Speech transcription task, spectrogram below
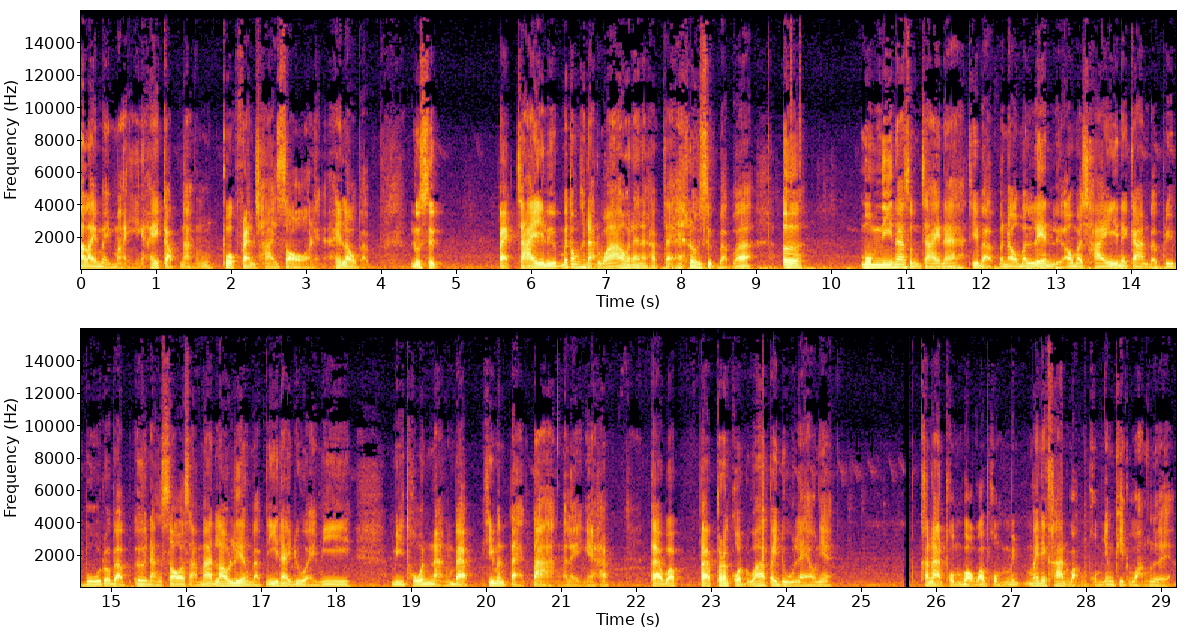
อะไรใหม่ๆ ให้กับหนังพวกแฟรนไชส์ซอเนี่ยให้เราแบบรู้สึกแปลกใจหรือไม่ต้องขนาดว้าวก็ได้นะครับ แต่ให้เรารู้สึกแบบว่า เออ มุมนี้น่าสนใจนะ ที่แบบมันเอามาเล่นหรือเอามาใช้ในการแบบรีบูตว่าแบบเออหนังซอสามารถเล่าเรื่องแบบนี้ได้ด้วย มีมีโทนหนังแบบที่มันแตกต่างอะไรอย่างเงี้ยครับ แต่ว่าแต่ปรากฏว่าไปดูแล้วเนี่ย ขนาดผมบอกว่าผมไม่ได้คาดหวัง ผมยังผิดหวังเลยอะ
